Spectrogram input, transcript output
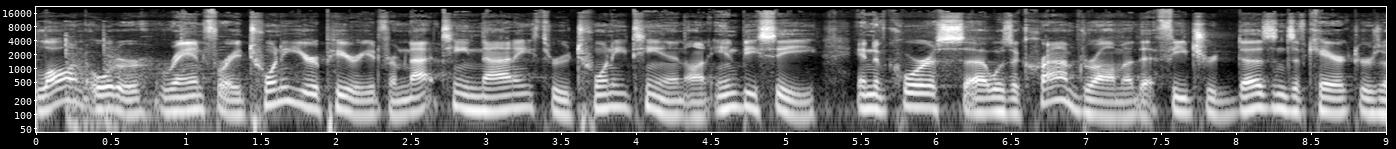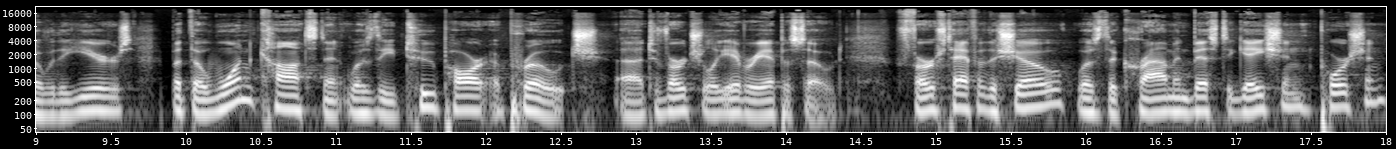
Law and Order ran for a 20 year period from 1990 through 2010 on NBC, and of course, uh, was a crime drama that featured dozens of characters over the years. But the one constant was the two part approach uh, to virtually every episode. First half of the show was the crime investigation portion,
